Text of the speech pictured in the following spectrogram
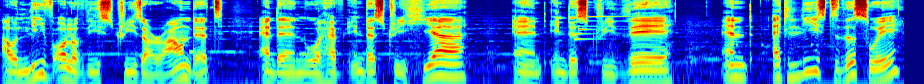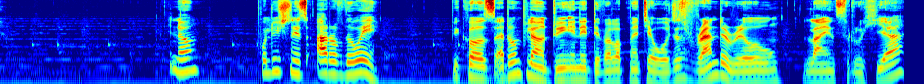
I'll leave all of these trees around it and then we'll have industry here and industry there and at least this way you know pollution is out of the way because I don't plan on doing any development here we'll just run the rail line through here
